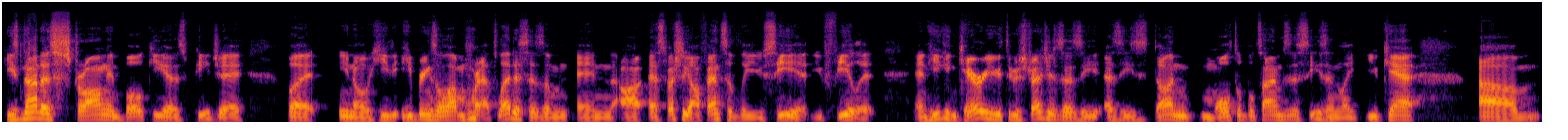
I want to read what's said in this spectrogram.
He's not as strong and bulky as PJ, but you know, he he brings a lot more athleticism, and uh, especially offensively, you see it, you feel it, and he can carry you through stretches as he as he's done multiple times this season. Like you can't um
